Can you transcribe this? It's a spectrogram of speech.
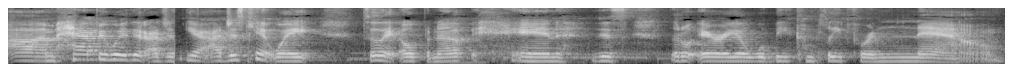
I'm happy with it. I just, yeah, I just can't wait till they open up and this little area will be complete for now.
